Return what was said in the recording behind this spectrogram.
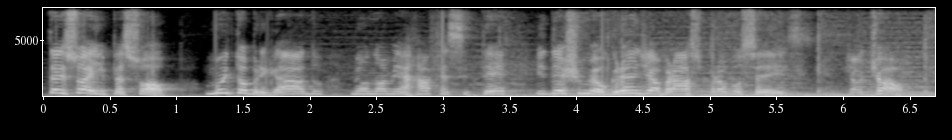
Então é isso aí, pessoal. Muito obrigado. Meu nome é Rafa ST e deixo meu grande abraço para vocês. Tchau, tchau.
